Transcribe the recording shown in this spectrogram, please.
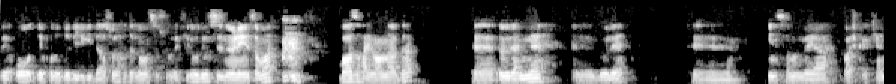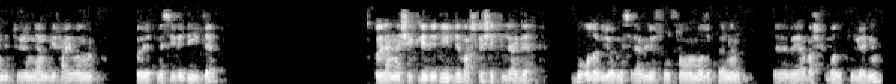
ve o depoladığı bilgiyi daha sonra hatırlaması suretiyle oluyor sizin örneğiniz ama bazı hayvanlarda e, öğrenme e, böyle e, insanın veya başka kendi türünden bir hayvanın öğretmesiyle değil de öğrenme şekli de değil de başka şekillerde bu olabiliyor. Mesela biliyorsunuz somon balıklarının e, veya başka balık türlerinin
